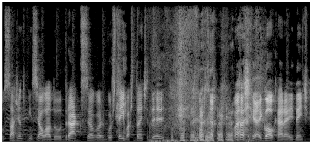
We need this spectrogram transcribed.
o Sargento Pincel lá do Drax, eu go- gostei bastante dele. é igual, cara, é idêntico.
